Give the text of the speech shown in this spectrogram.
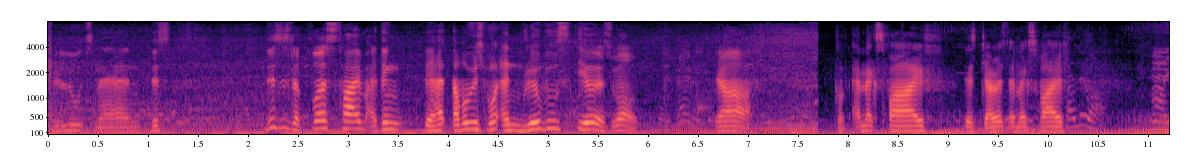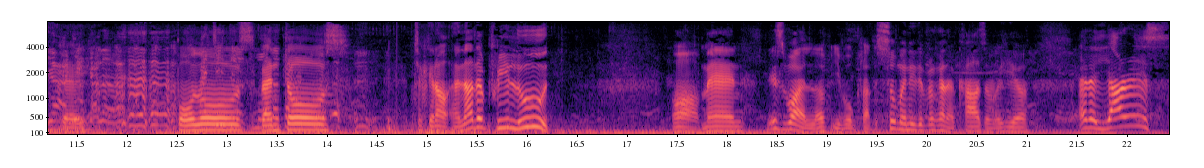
Preludes, man. This this is the first time I think they had double wishbone and rear wheel steer as well. Yeah. Got MX5. There's Jared's MX5. Okay. Polos, Ventos. Check it out. Another prelude. Oh man, this is why I love Evo Club. There's so many different kind of cars over here. And the Yaris.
